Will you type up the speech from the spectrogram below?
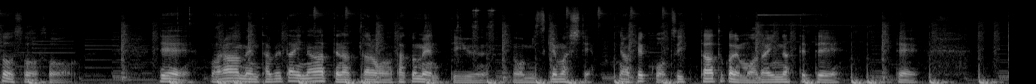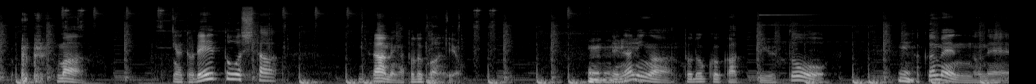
そうそうそう。で、まあ、ラーメン食べたいなってなったらこのタクメンっていうのを見つけまして。いや結構ツイッターとかでも話題になってて。で まあえっと冷凍したラーメンが届くわけよ。で何が、が届くかっていうとうん。タクメンのね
